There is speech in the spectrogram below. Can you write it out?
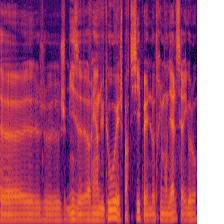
euh, je, je mise rien du tout et je participe à une loterie mondiale, c'est rigolo.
